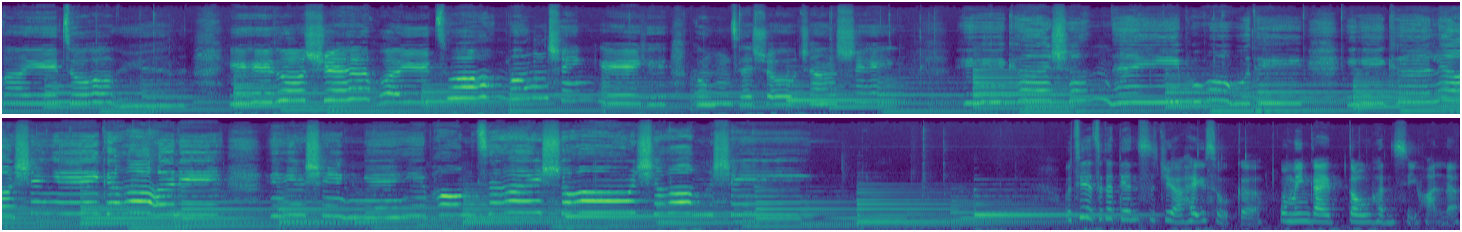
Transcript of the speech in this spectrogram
花一朵云，一朵雪花一朵梦境，一一捧在手掌心。一颗尘还有一首歌，我们应该都很喜欢的。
